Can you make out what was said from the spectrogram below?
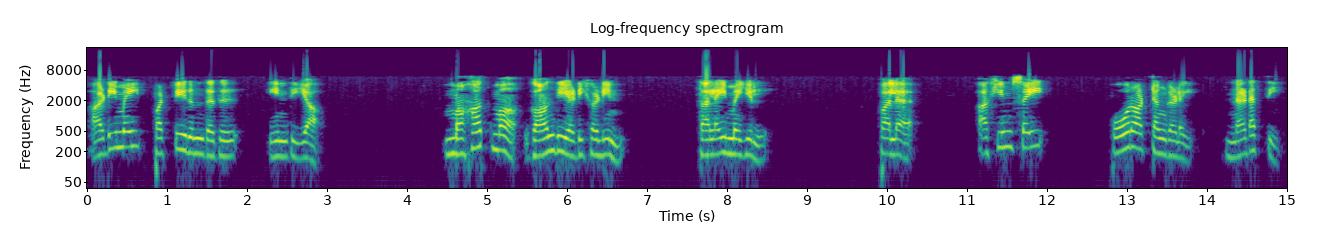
அடிமைப்பட்டிருந்தது இந்தியா. மகாத்மா காந்தியடிகளின் தலைமையில் பல அகிம்சை போராட்டங்களை நடத்தி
